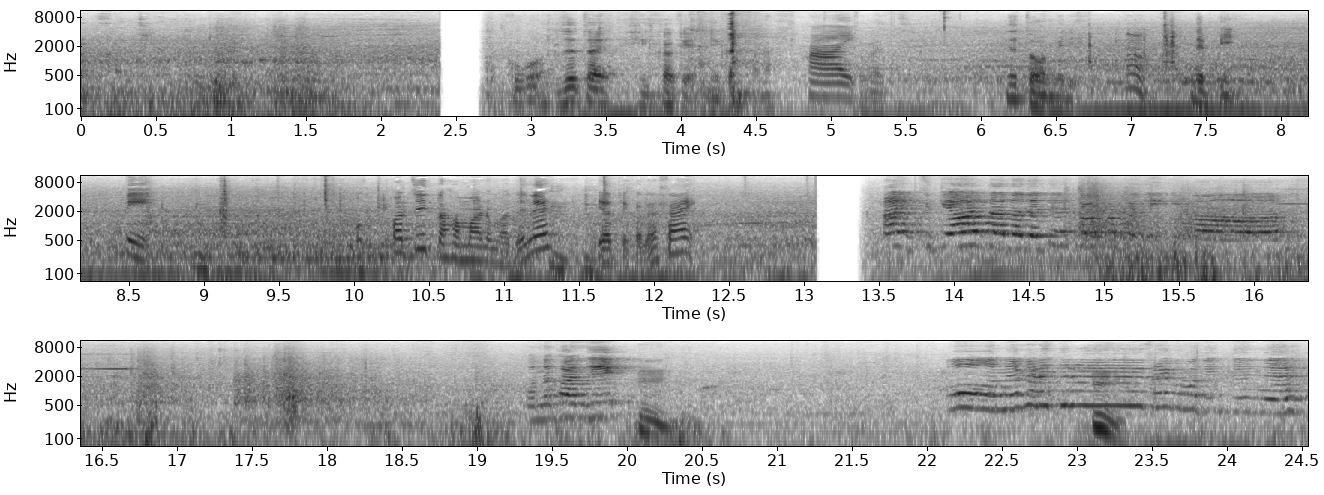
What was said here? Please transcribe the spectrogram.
ういう感じここ絶対引っ掛けにいかんかな。はーい。止めて。で遠ミリうでピンん。ピン OK パチッとはまるまでね、うんやってください。はい付け終わったので点灯確認いきます。こんな感じ？うん。おお流れてる、うん。最後までいってんね。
